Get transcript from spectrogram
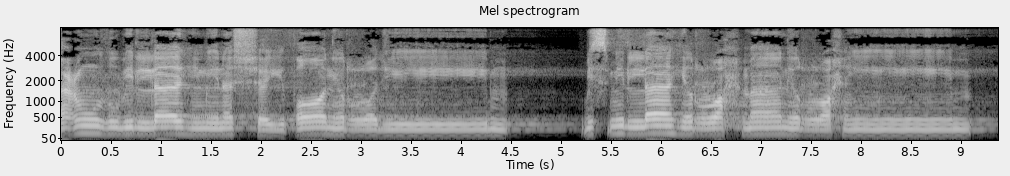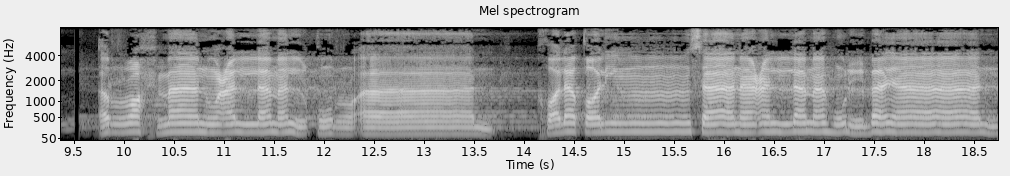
أعوذ بالله من الشيطان الرجيم. بسم الله الرحمن الرحيم. الرحمن علم القرآن خلق الإنسان علمه البيان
